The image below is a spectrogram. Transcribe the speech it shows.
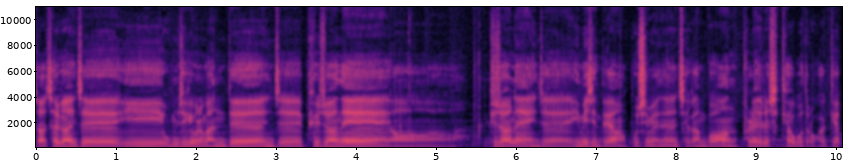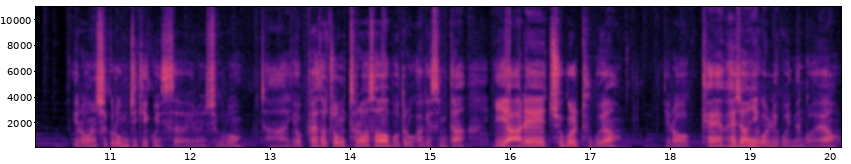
자, 제가 이제 이 움직임을 만든 이제 퓨전의 어, 퓨전의 이제 이미지인데요. 보시면은 제가 한번 플레이를 시켜 보도록 할게요. 이런 식으로 움직이고 있어요. 이런 식으로. 자, 옆에서 좀 틀어서 보도록 하겠습니다. 이 아래에 축을 두고요. 이렇게 회전이 걸리고 있는 거예요.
